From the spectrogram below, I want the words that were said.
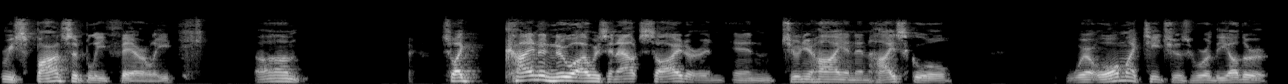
responsibly fairly. Um, so I kind of knew I was an outsider in, in junior high and in high school where all my teachers were the other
